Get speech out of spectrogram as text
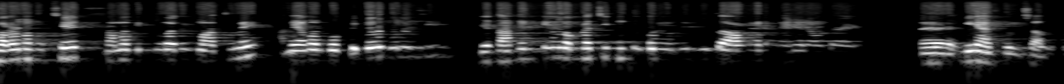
ছড়ানো হচ্ছে সামাজিক যোগাযোগ মাধ্যমে। আমি আমার বক্তব্যেও বলেছি যে তাদেরকেও আমরা চিহ্নিত করে অতি দ্রুত আইনের আইনের আওতায় নিয়ে আসব ইনশাল্লাহ।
